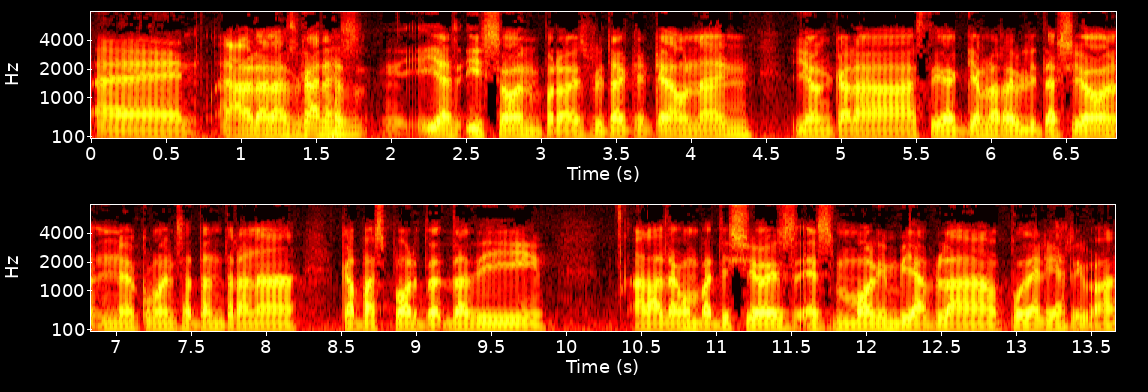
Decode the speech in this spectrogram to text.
Eh, a veure, les ganes hi, hi són, però és veritat que queda un any, jo encara estic aquí amb la rehabilitació, no he començat a entrenar cap esport de dir a l'alta competició és, és molt inviable poder-hi arribar.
